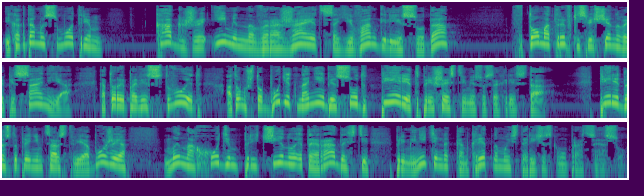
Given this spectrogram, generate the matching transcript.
И когда мы смотрим, как же именно выражается Евангелие суда в том отрывке Священного Писания, который повествует о том, что будет на небе суд перед пришествием Иисуса Христа, перед наступлением Царствия Божия, мы находим причину этой радости применительно к конкретному историческому процессу.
